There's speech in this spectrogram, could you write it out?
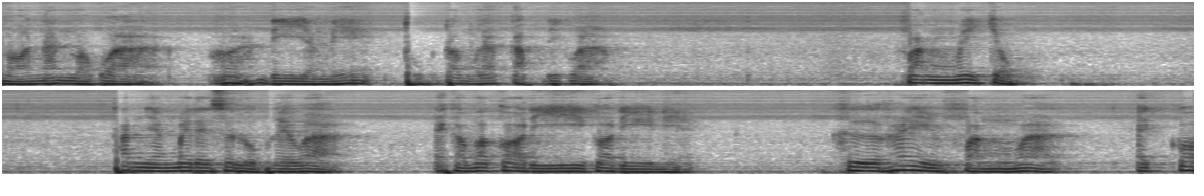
หมอนั้นบอกว่า ดีอย่างนี้ถูกต้องแล้วกลับดีกว่า ฟังไม่จบ ท่านยังไม่ได้สรุปเลยว่าไอ้คำว่าก็ดีก็ดีเนี่ย คือให้ฟังว่าไอ้ก็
